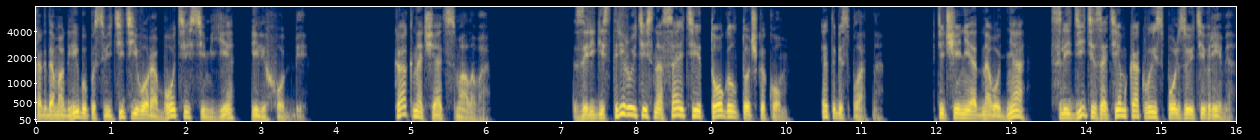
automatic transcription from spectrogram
когда могли бы посвятить его работе, семье или хобби. Как начать с малого? Зарегистрируйтесь на сайте toggle.com. Это бесплатно. В течение одного дня следите за тем, как вы используете время.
